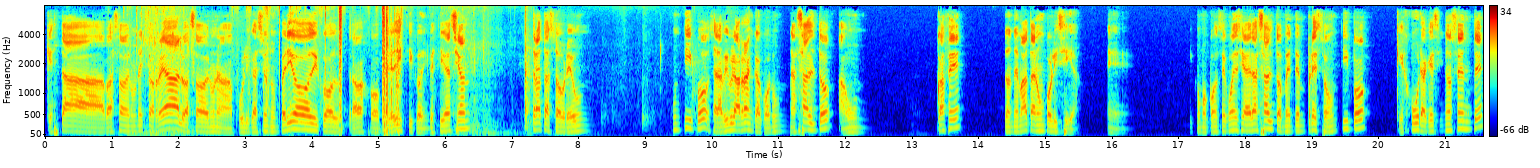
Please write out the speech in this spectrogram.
que está basado en un hecho real, basado en una publicación de un periódico, de un trabajo periodístico de investigación. Trata sobre un, un tipo, o sea, la película arranca con un asalto a un café donde matan a un policía. Eh, y como consecuencia del asalto meten preso a un tipo que jura que es inocente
